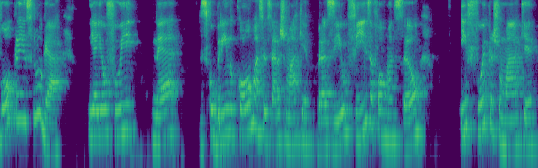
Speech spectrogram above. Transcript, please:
vou para esse lugar. E aí eu fui, né, descobrindo como acessar a Schumacher Brasil, fiz a formação, e fui para Schumacher,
